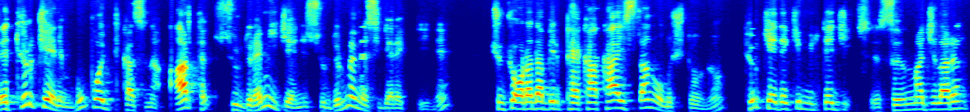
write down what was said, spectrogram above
Ve Türkiye'nin bu politikasını artık sürdüremeyeceğini, sürdürmemesi gerektiğini, çünkü orada bir PKK-İstan oluştuğunu, Türkiye'deki mülteci, sığınmacıların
